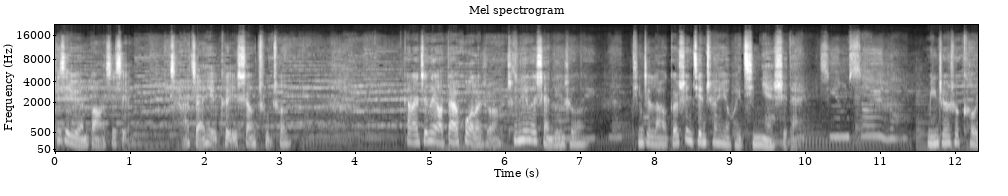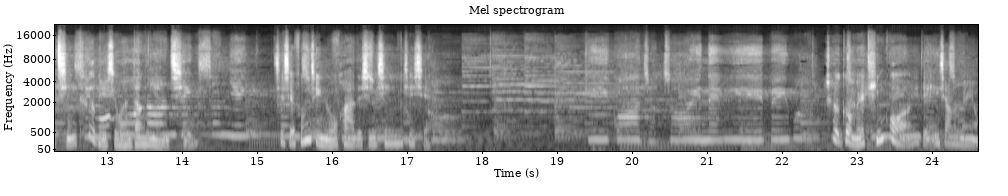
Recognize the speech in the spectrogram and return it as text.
谢谢元宝，谢谢。茶盏也可以上橱窗，看来真的要带货了，是吧？春天的闪电说。听着老歌，瞬间穿越回青年时代。明哲说口琴特别喜欢当年情。谢谢风景如画的星星，谢谢。这个歌我没听过，一点印象都没有。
